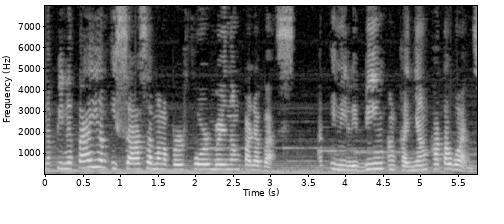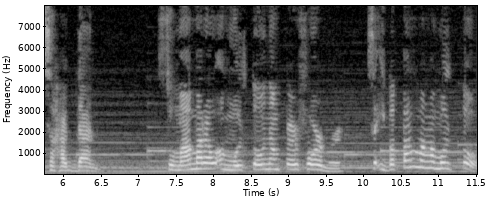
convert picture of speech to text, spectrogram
na pinatay ang isa sa mga performer ng palabas at inilibing ang kanyang katawan sa hagdan. Sumama raw ang multo ng performer sa iba pang mga multo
